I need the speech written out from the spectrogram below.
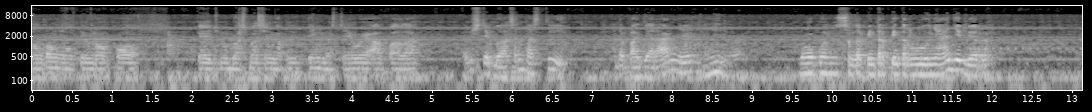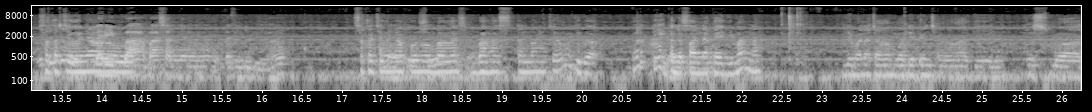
nongkrong ngopi ngerokok kayak cuma bahas-bahas yang nggak penting bahas cewek apalah. Tapi setiap bahasan pasti ada pelajarannya. Iya. Walaupun sudah pinter-pinter lu nya aja biar Sekecilnya dari bah- bahasan yang tadi dibilang sekecilnya pun lu bahas bahas tentang cewek juga ngerti ke depannya kayak gimana. Gimana cara buat dituin cewek lagi terus buat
